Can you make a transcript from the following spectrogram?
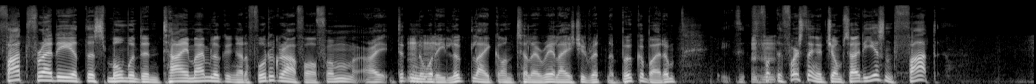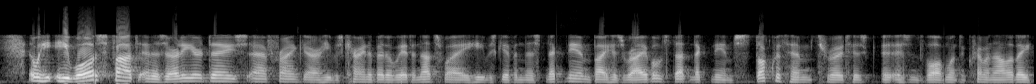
Fat Freddy at this moment in time, I'm looking at a photograph of him. I didn't mm-hmm. know what mm-hmm. he looked like until I realised you'd written a book about him. Mm-hmm. The first thing that jumps out, he isn't fat. No, he, he was fat in his earlier days, uh, Frank, or he was carrying a bit of weight, and that's why he was given this nickname by his rivals. That nickname stuck with him throughout his uh, his involvement in criminality,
